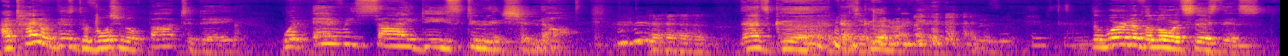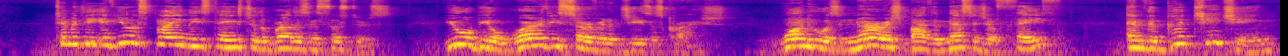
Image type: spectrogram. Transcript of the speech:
I titled this devotional thought today, What Every PsyD Student Should Know. That's good. That's good right there. The word of the Lord says this Timothy, if you explain these things to the brothers and sisters, you will be a worthy servant of Jesus Christ, one who is nourished by the message of faith and the good teaching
